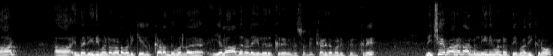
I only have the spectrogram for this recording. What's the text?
நான் இந்த நீதிமன்ற நடவடிக்கையில் கலந்து கொள்ள இயலாத நிலையில் இருக்கிறேன் என்று சொல்லி கடிதம் அனுப்பியிருக்கிறேன். நிச்சயமாக நாங்கள் நீதிமன்றத்தை மதிக்கிறோம்.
